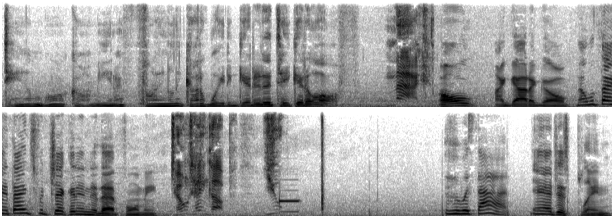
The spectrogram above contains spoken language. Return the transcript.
damn mark on me, and I finally got a way to get her to take it off. Mac, Oh, I gotta go. No, well, th- thanks for checking into that for me. don't hang up. You. Who was that? Yeah, just Plin.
